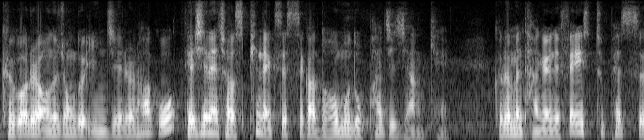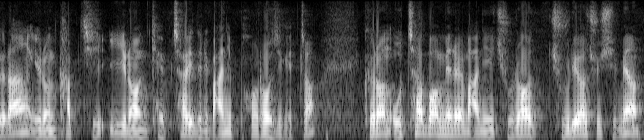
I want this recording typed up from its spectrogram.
그거를 어느 정도 인지를 하고 대신에 저 스핀 액세스가 너무 높아지지 않게 그러면 당연히 페이스 투 패스랑 이런 값이 이런 갭 차이들이 많이 벌어지겠죠. 그런 오차 범위를 많이 줄여 줄여 주시면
